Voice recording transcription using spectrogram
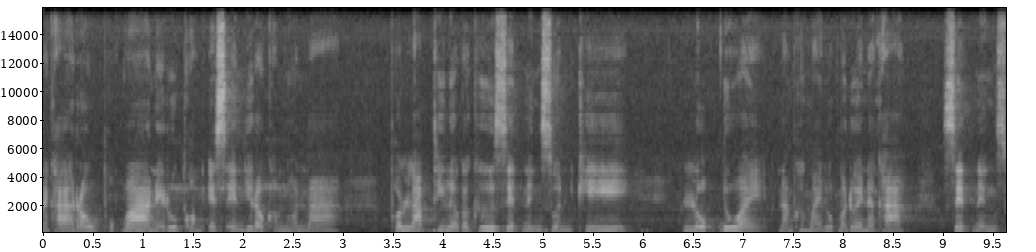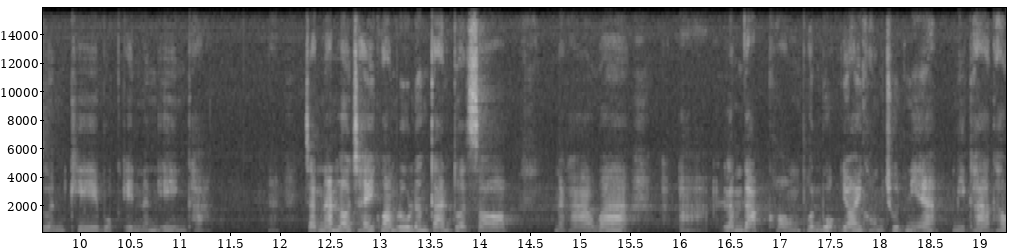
นะคะเราพบว่าในรูปของ SN ที่เราคำนวณมา ผลลัพธ์ที่เหลือก็คือเศษ1ส่วน k ลบด้วยนำเครื่องหมายลบมาด้วยนะคะเศษ1ส่วน k บวก n นั่นเองค่ะ จากนั้นเราใช้ความรู้เรื่องการตรวจสอบนะคะว่าอ่าลำดับของผลบวกย่อยของชุดนี้มีค่าเข้า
